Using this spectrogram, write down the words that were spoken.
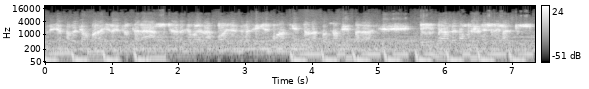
pues, ya cuando estemos por allí lo disfrutarán muchas gracias por el apoyo, que seguiremos haciendo las cosas bien para que sigan dando nombre venezolano aquí.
